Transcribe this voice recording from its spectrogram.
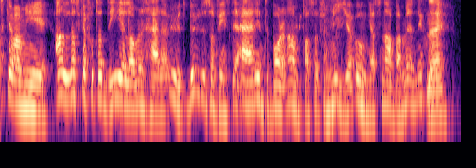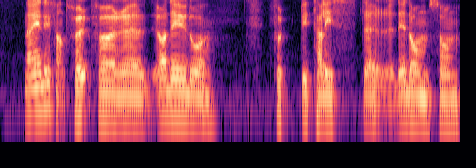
ska vara med. Alla ska få ta del av det här utbudet som finns. Det är inte bara anpassat för nya, unga, snabba människor. Nej. Nej, det är sant. För, för eh, ja, det är ju då 40-talister. Det är de som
